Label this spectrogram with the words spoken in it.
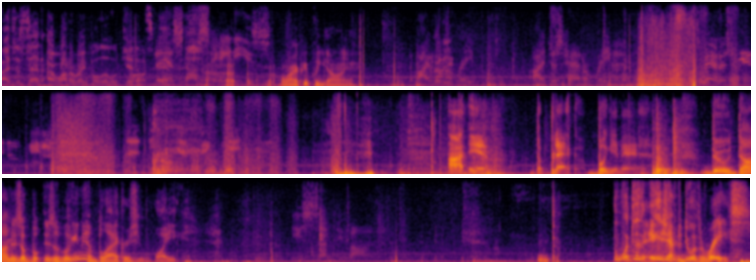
I just said I want to rape a little kid in Don't Spanish. discuss Hades. Why are people yelling? I want to rape. I just had a rape a little kid in Spanish. I am the black boogeyman. Dude, Dom, is a bo- is a boogeyman black or is he white? He's 75. What does age have to do with race?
